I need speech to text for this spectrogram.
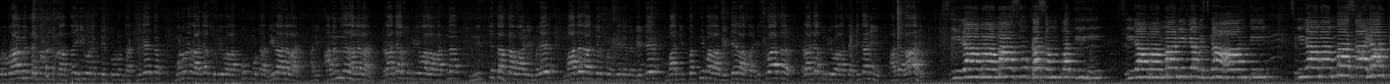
परशुरामचंद्रानं सातही वृक्ष तोडून टाकलेले आहेत. म्हणून राजा सुग्रीवाला खूप मोठा धीर आलेला आहे आणि आनंद झालेला आहे. राजा सुग्रीवाला वाटलं निश्चित आता वाढी मरेल. माझं राज्य केलेलं भेटेल माझी पत्नी मला भेटेल असा विश्वास राजा सुग्रीवाला त्या ठिकाणी आलेला आहे. श्रीरामा सुख संपत्ती श्रीरामा निज विश्रांती श्रीरामा साह्यार्थ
